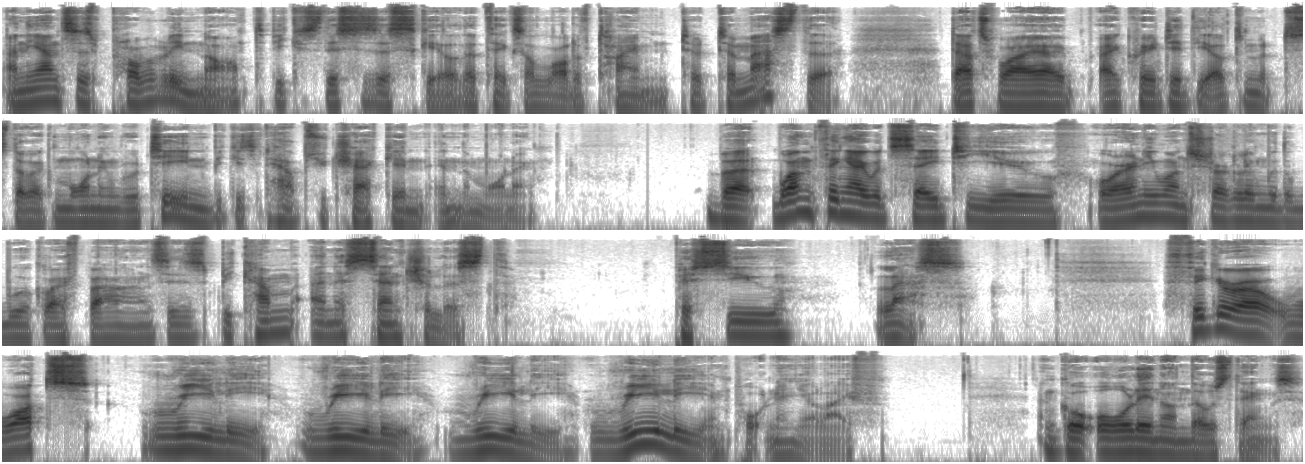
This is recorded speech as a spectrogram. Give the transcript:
And the answer is probably not, because this is a skill that takes a lot of time to, to master. That's why I, I created the Ultimate Stoic Morning Routine, because it helps you check in in the morning. But one thing I would say to you, or anyone struggling with a work life balance, is become an essentialist. Pursue less. Figure out what's really, really, really, really important in your life and go all in on those things.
